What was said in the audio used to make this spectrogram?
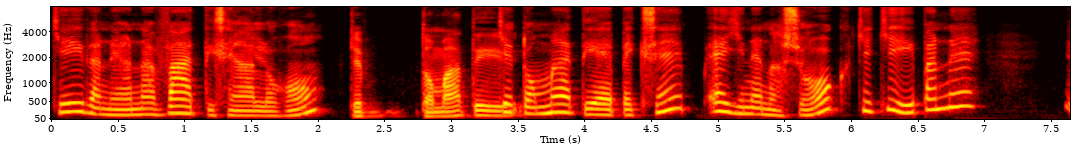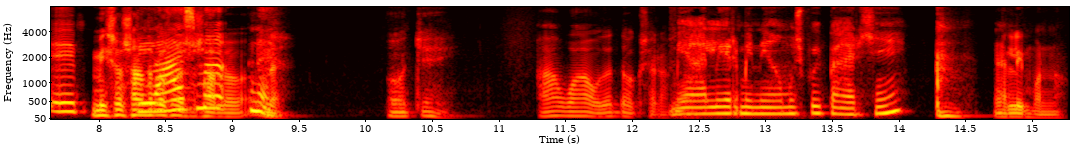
Και είδανε αναβάτη σε άλογο Και το μάτι και το μάτι έπαιξε, έγινε ένα σοκ και εκεί είπανε ε, μίσος άνθρωπος versus πλάσμα, άλλο. ναι. Οκ. Α, wow, δεν το ξέρω αυτό. μια άλλη ερμηνεία όμως που υπάρχει, Αλίμονο.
